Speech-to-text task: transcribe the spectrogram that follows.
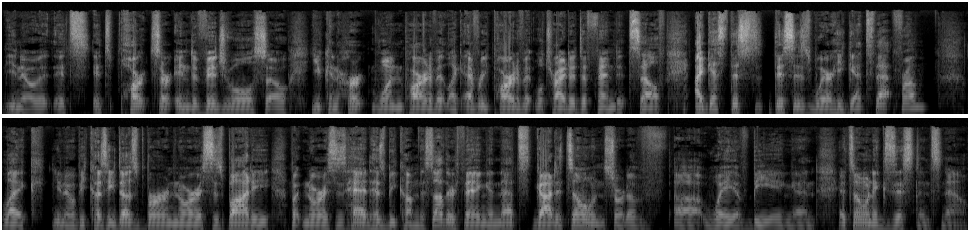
you know its its parts are individual so you can hurt one part of it like every part of it will try to defend itself. I guess this this is where he gets that from like you know because he does burn norris's body but norris's head has become this other thing and that's got its own sort of uh, way of being and its own existence now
